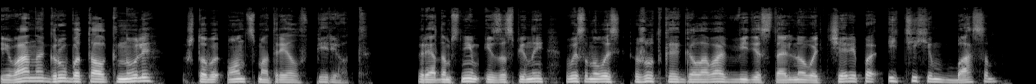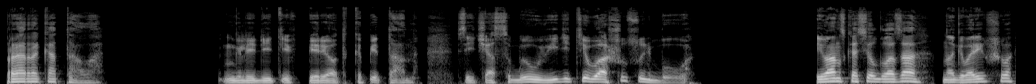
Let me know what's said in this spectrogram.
Ивана грубо толкнули, чтобы он смотрел вперед. Рядом с ним из-за спины высунулась жуткая голова в виде стального черепа и тихим басом пророкотала. «Глядите вперед, капитан. Сейчас вы увидите вашу судьбу». Иван скосил глаза на говорившего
